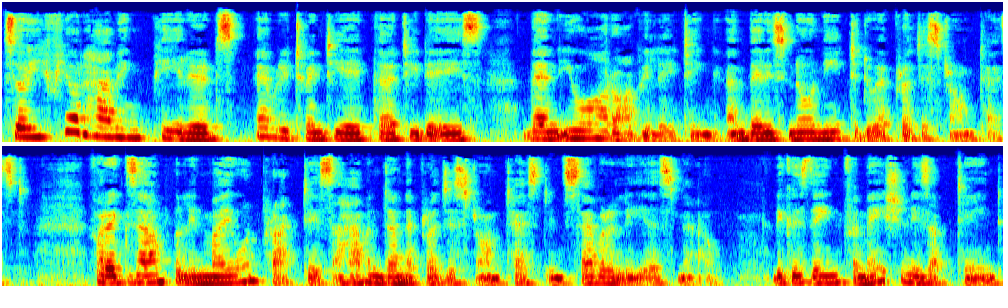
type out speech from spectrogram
So if you're having periods every 28, 30 days, then you are ovulating and there is no need to do a progesterone test. For example, in my own practice, I haven't done a progesterone test in several years now because the information is obtained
